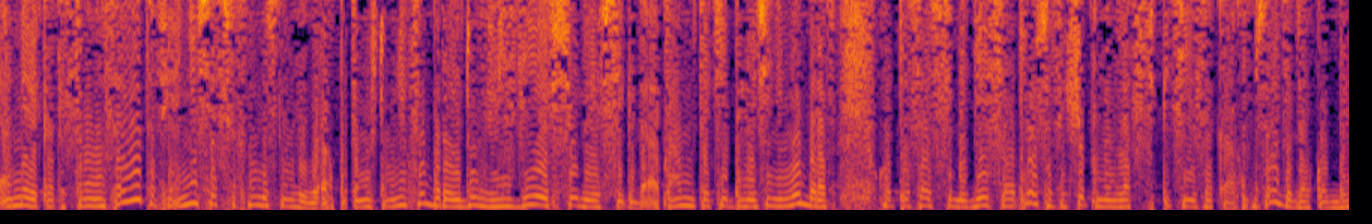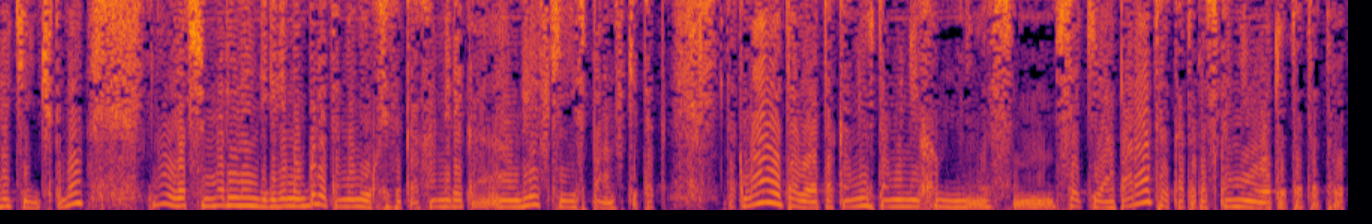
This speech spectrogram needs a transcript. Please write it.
Америка это страна советов, и они все свихнулись на выборах, потому что у них выборы идут везде, всюду и всегда. Там такие бюллетени выборов, вот представьте себе 10 вопросов еще на 25 языках. Представляете, такой бюллетенчик, да? Ну, вот в Мэриленде, где мы были, там на двух языках, америка, английский и испанский. Так, так мало того, так они, там у них всякие аппараты, которые сканируют вот этот вот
